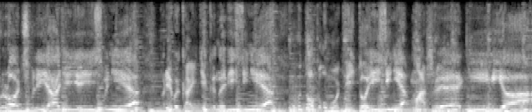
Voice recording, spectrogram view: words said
Прочь влияние извне Привыкайте к новизне. В то глубокий, то изине мошенния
